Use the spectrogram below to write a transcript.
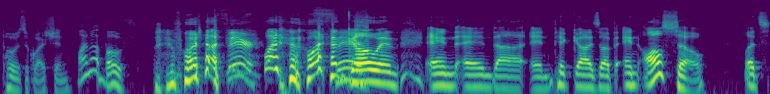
pose the question: Why not both? why not Fair. Why, why not go and and and uh, and pick guys up? And also, let's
